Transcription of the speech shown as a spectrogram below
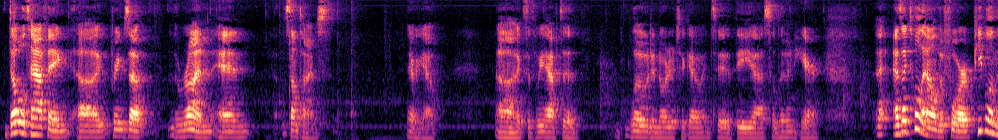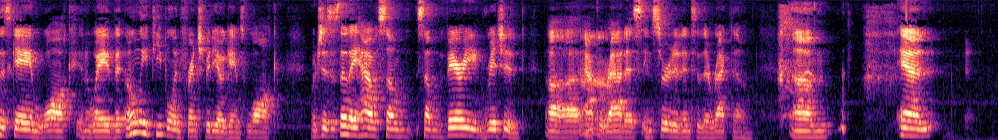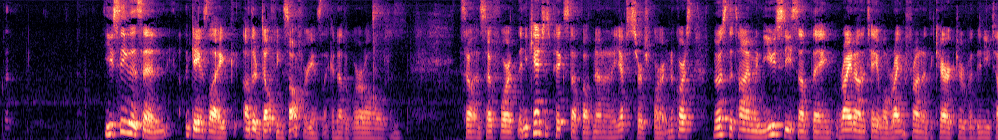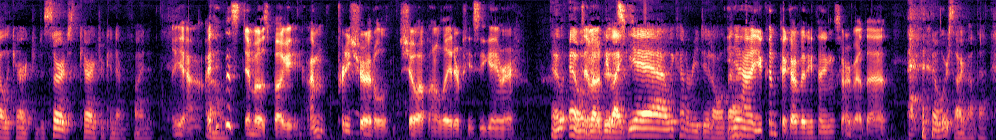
double tapping uh, brings up the run, and sometimes there we go. Uh, except we have to load in order to go into the uh, saloon here. As I told Alan before, people in this game walk in a way that only people in French video games walk, which is as though they have some some very rigid uh, apparatus inserted into their rectum, um, and you see this in games like other Delphine software games, like Another World and so on and so forth. And you can't just pick stuff up. No, no, no. You have to search for it. And of course, most of the time when you see something right on the table, right in front of the character, but then you tell the character to search, the character can never find it. Yeah, I Um, think this demo is buggy. I'm pretty sure it'll show up on a later PC gamer. And and it'll be like, yeah, we kind of redid all that. Yeah, you couldn't pick up anything. Sorry about that. We're sorry about that.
